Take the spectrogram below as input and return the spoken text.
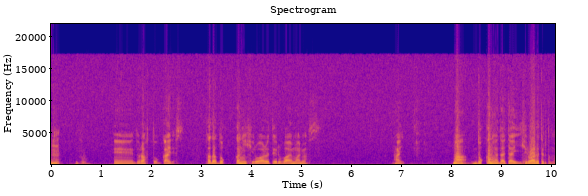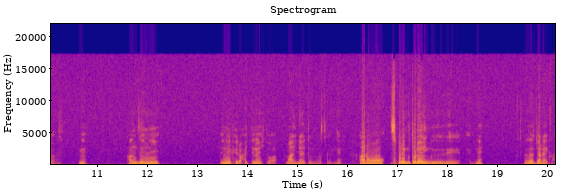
うん。えー、ドラフト外です。ただ、どっかに拾われている場合もあります。はい。まあ、どっかには大体拾われてると思います。ね。完全に NFL 入ってない人は、まあいないと思いますけどね。あのー、スプリングトレーニングでね、じゃないか、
